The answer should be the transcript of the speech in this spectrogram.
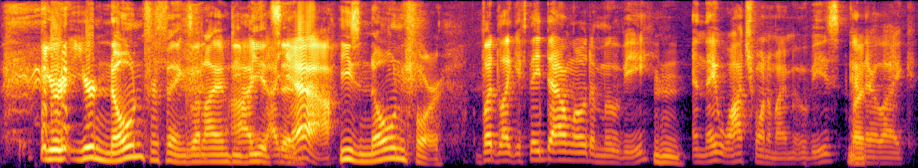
you're you're known for things on IMDb. I- it I- says. yeah. He's known for. But like if they download a movie and they watch one of my movies and Mm-hmm. Right. they're like,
